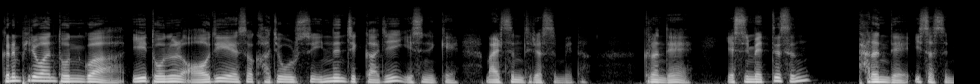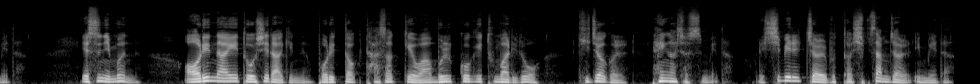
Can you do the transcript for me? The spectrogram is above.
그는 필요한 돈과 이 돈을 어디에서 가져올 수 있는지까지 예수님께 말씀드렸습니다. 그런데 예수님의 뜻은 다른 데 있었습니다. 예수님은 어린아이 도시락인 보리떡 다섯 개와 물고기 두 마리로 기적을 행하셨습니다. 우리 11절부터 13절입니다.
